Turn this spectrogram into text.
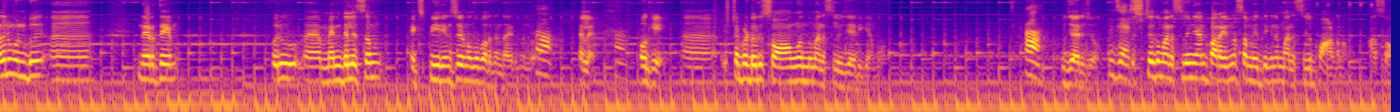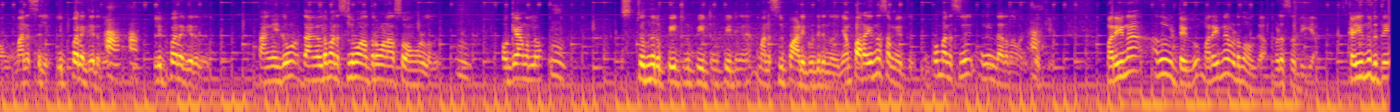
അതിനു മുൻപ് നേരത്തെ ഒരു മെന്റലിസം എക്സ്പീരിയൻസ് ചെയ്യണമെന്ന് പറഞ്ഞിട്ടുണ്ടായിരുന്നല്ലോ. അല്ലേ? ഓക്കെ ഇഷ്ടപ്പെട്ട ഒരു സോങ് ഒന്ന് മനസ്സിൽ വിചാരിക്കാമോ? വിചാരിച്ചോ? ജസ്റ്റ് അത് മനസ്സിൽ ഞാൻ പറയുന്ന സമയത്ത് ഇങ്ങനെ മനസ്സിൽ പാടണം ആ സോങ് മനസ്സിൽ ലിപ്പനക്കരുത് ലിപ്പനക്കരുത് താങ്കൾക്ക് താങ്കളുടെ മനസ്സിൽ മാത്രമാണ് ആ സോങ് ഉള്ളത്. ഓക്കെ ആണല്ലോ? ഇഷ്ടം ജസ്റ്റ് ഒന്ന് റിപ്പീറ്റ് റിപ്പീറ്റ് റിപ്പീറ്റ് ഇങ്ങനെ മനസ്സിൽ പാടിക്കൊണ്ടിരുന്നത്. ഞാൻ പറയുന്ന സമയത്ത് ഇപ്പൊ മനസ്സിൽ ഉണ്ടായിരുന്ന മതി. ഓക്കെ മറീന അത് വിട്ടേക്കും. മറീന ഇവിടെ നോക്കാം. ഇവിടെ ശ്രദ്ധിക്കാം. കയ്യിൽ എടുത്തേ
